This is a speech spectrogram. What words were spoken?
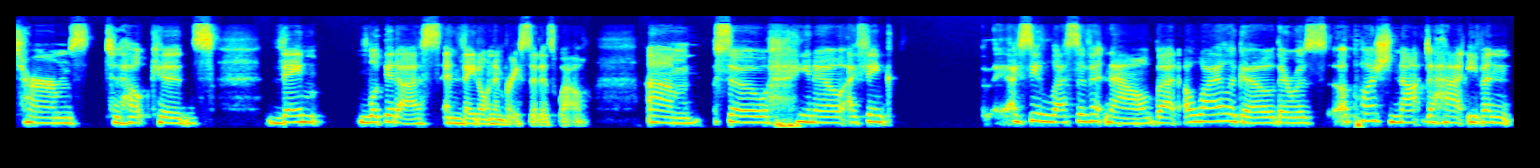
terms to help kids, they look at us and they don't embrace it as well. Um, so, you know, I think I see less of it now, but a while ago there was a push not to have even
